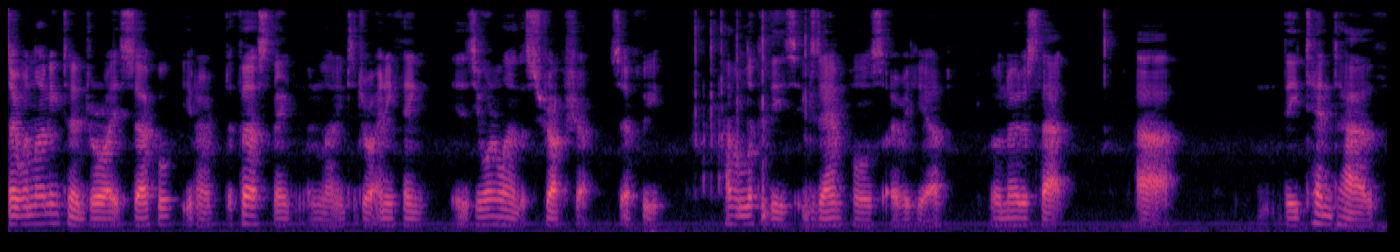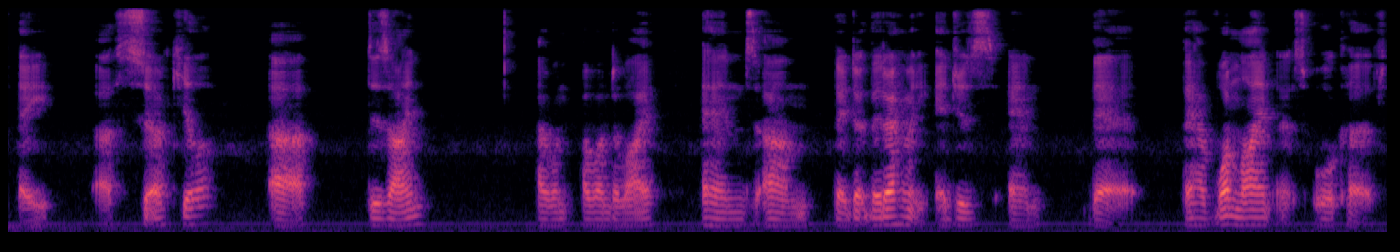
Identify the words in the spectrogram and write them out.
So when learning to draw a circle, you know, the first thing when learning to draw anything is you want to learn the structure. So if we have a look at these examples over here, we'll notice that uh, they tend to have a, a circular uh, design. I, want, I wonder why. And um, they, don't, they don't have any edges and they they have one line and it's all curved.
